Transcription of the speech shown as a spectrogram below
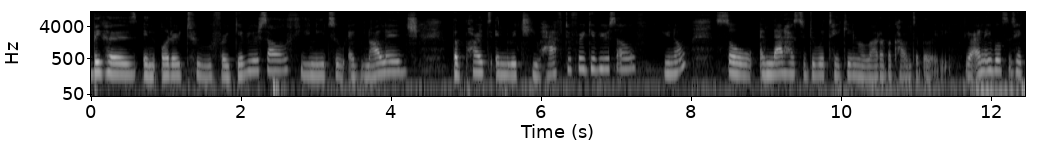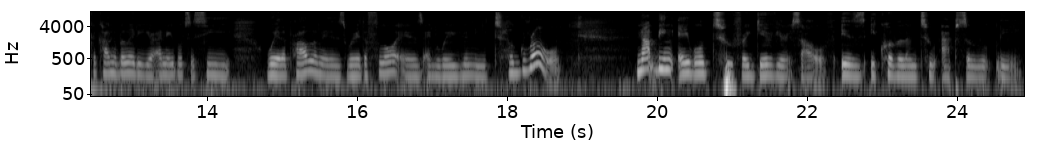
because in order to forgive yourself, you need to acknowledge the parts in which you have to forgive yourself, you know? So and that has to do with taking a lot of accountability. If you're unable to take accountability, you're unable to see where the problem is, where the flaw is and where you need to grow. Not being able to forgive yourself is equivalent to absolutely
